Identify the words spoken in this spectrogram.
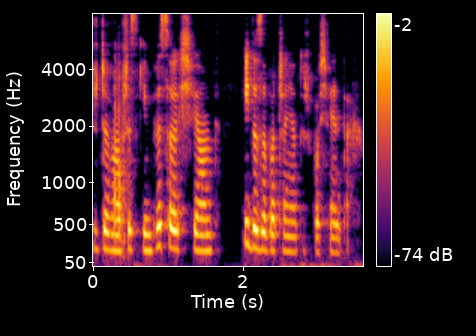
Życzę Wam wszystkim wesołych świąt i do zobaczenia tuż po świętach.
